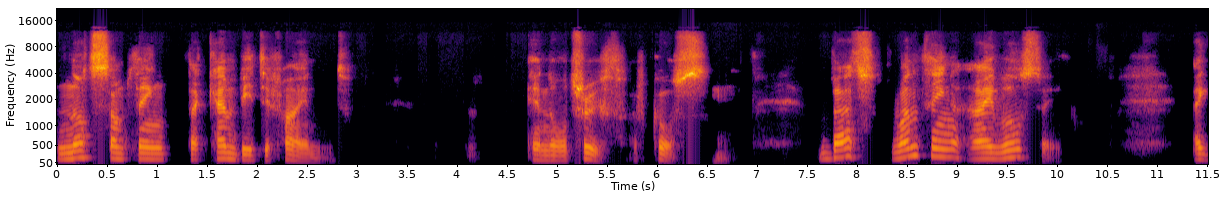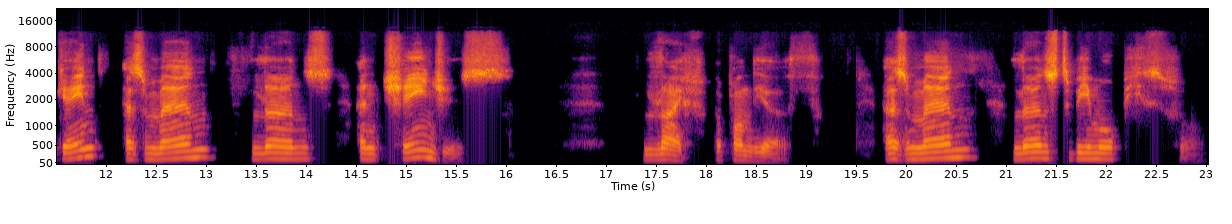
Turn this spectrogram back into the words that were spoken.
not something that can be defined in all truth, of course. But one thing I will say again, as man learns and changes life upon the earth, as man learns to be more peaceful,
